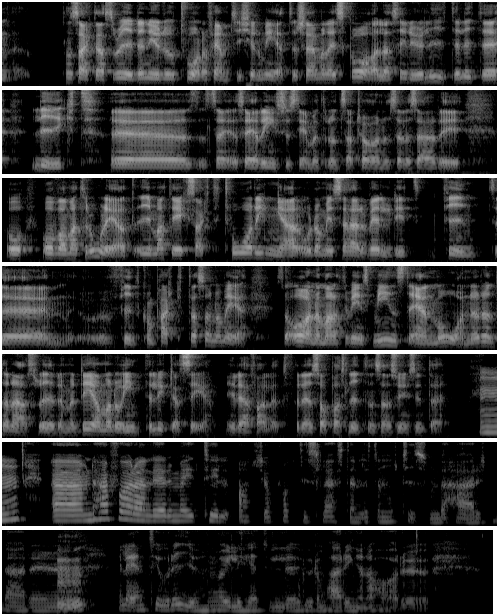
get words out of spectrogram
som sagt, asteroiden är ju då 250 kilometer. Så jag menar i skala så är det ju lite, lite likt eh, säg ringsystemet runt Saturnus eller så här. Det är, och, och vad man tror är att i och med att det är exakt två ringar och de är så här väldigt fint, eh, fint kompakta som de är så anar man att det finns minst en måne runt den här asteroiden men det har man då inte lyckats se i det här fallet för den är så pass liten så den syns inte. Mm. Ehm, det här föranleder mig till att jag faktiskt läste en liten notis om det här. Där, eh, Mm. Eller en teori, en möjlighet till hur de här ringarna har eh,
